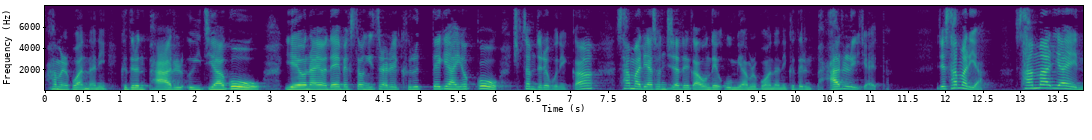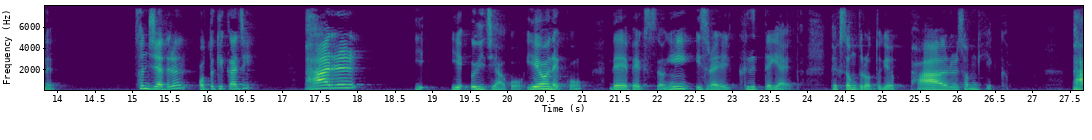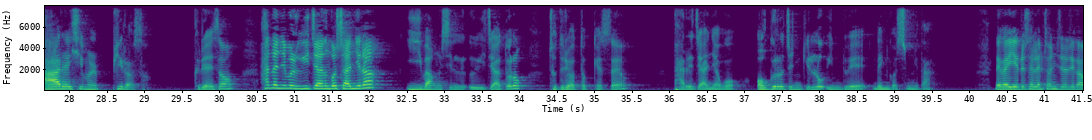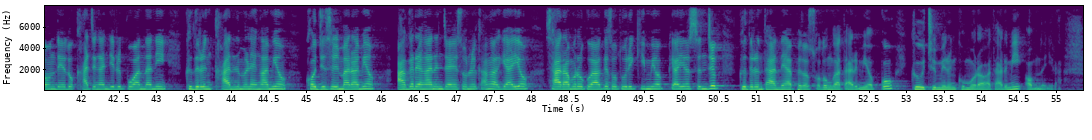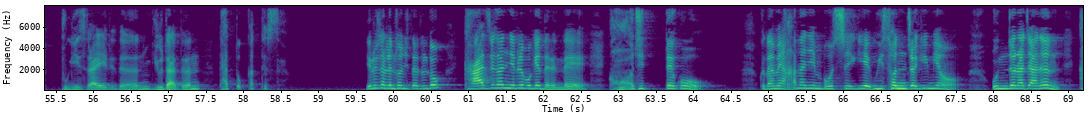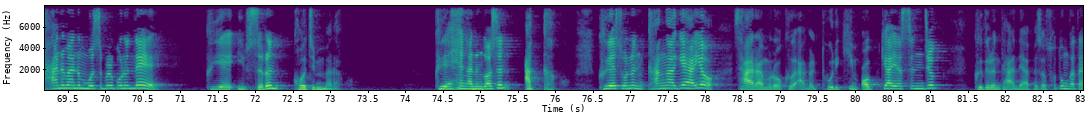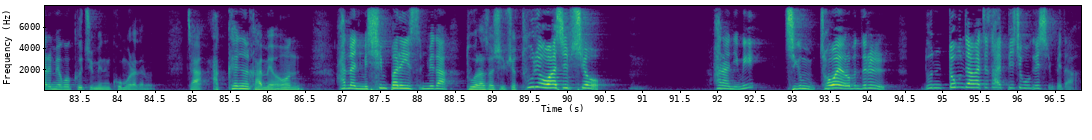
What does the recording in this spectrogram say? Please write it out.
함을 보았나니 그들은 바알을 의지하고 예언하여 내 백성 이스라엘을 그릇되게 하였고 13절에 보니까 사마리아 선지자들 가운데 우매함을 보았나니 그들은 바알을 의지하였다. 이제 사마리아 사마리아에 있는 선지자들은 어떻게까지 바알을 의지하고 예언했고 내 백성이 이스라엘 그릇되게 하였다. 백성들 어떻게 바알을 섬기게끔 바알의 힘을 빌어서 그래서 하나님을 의지하는 것이 아니라 이방신을 의지하도록 저들이 어떻게 했어요? 바르지 아니하고 어그러진 길로 인도해 낸 것입니다. 내가 예루살렘 선지자들 가운데에도 가증한 일을 보았나니 그들은 간음을 행하며 거짓을 말하며 악을 행하는 자의 손을 강하게 하여 사람으로 그 악에서 돌이킴이 없게 하였은즉 그들은 다 내 앞에서 소돔과 다름이 없고 그 주민은 고모라와 다름이 없느니라. 북이스라엘이든 유다든 다 똑같았어요. 예루살렘 선지자들도 가증한 일을 보게 되는데 거짓되고 그 다음에 하나님 보시기에 위선적이며 온전하지 않은 가늠하는 모습을 보는데 그의 입술은 거짓말하고 그의 행하는 것은 악하고 그의 손은 강하게 하여 사람으로 그 악을 돌이킴 없게 하였은즉 그들은 다 내 앞에서 소돔과 다름이고 그 주민은 고모라 다름. 자 악행을 가면 하나님의 심판이 있습니다. 돌아서십시오. 두려워하십시오. 하나님이 지금 저와 여러분들을 눈동자같이 살피시고 계십니다.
